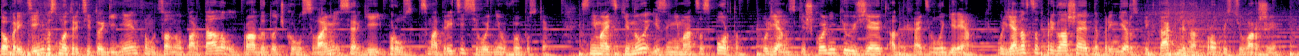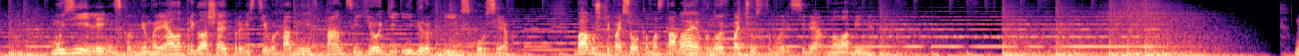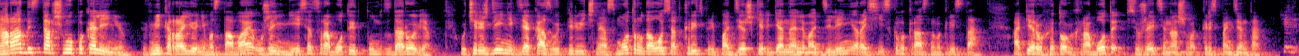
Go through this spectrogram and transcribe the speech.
Добрый день, вы смотрите итоги дня информационного портала улправда.ру. С вами Сергей Прус. Смотрите сегодня в выпуске. Снимать кино и заниматься спортом. Ульяновские школьники уезжают отдыхать в лагеря. Ульяновцев приглашают на премьеру спектакля «Над пропастью воржи». Музеи Ленинского мемориала приглашают провести выходные в танце, йоге, играх и экскурсиях. Бабушки поселка Мостовая вновь почувствовали себя молодыми. На радость старшему поколению в микрорайоне Мостовая уже месяц работает пункт здоровья. Учреждение, где оказывают первичный осмотр, удалось открыть при поддержке регионального отделения Российского Красного Креста. О первых итогах работы в сюжете нашего корреспондента.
